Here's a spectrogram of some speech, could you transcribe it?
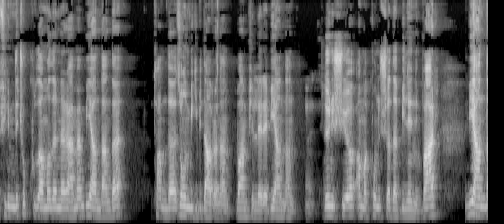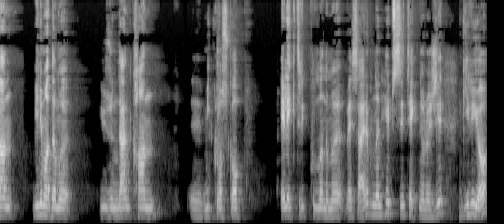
filmde çok kullanmalarına rağmen bir yandan da tam da zombi gibi davranan vampirlere bir yandan Evet. dönüşüyor ama konuşabileni var. Bir yandan bilim adamı yüzünden kan, e, mikroskop, elektrik kullanımı vesaire bunların hepsi teknoloji giriyor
